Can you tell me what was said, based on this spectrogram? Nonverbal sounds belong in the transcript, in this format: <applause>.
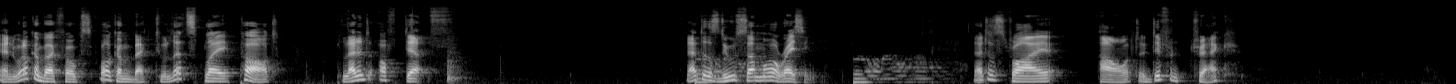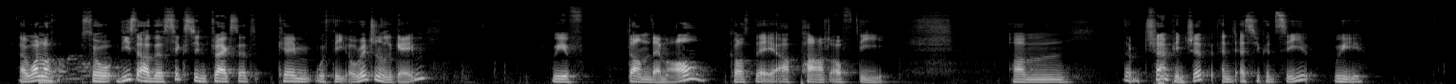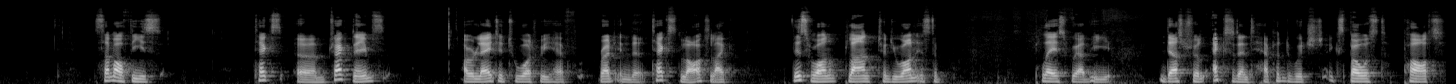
And welcome back folks, welcome back to Let's Play POD Planet of Death. Let us do some more racing. Let us try out a different track. Uh, one of so these are the 16 tracks that came with the original game. We've done them all because they are part of the um, the championship, and as you can see, we some of these text um, track names are related to what we have read in the text logs. Like this one, Plant 21, is the place where the industrial accident happened, which exposed POD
